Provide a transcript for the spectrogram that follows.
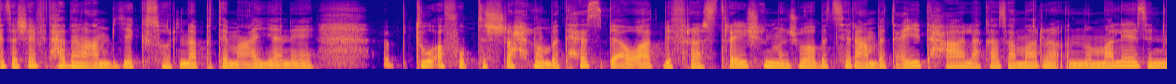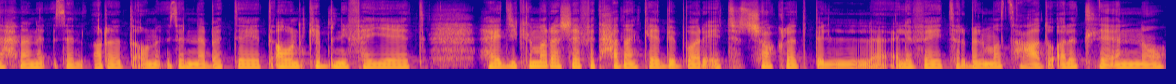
إذا شافت حدا عم بيكسر نبتة معينة بتوقف وبتشرح لهم بتحس بأوقات ب frustration من جوا بتصير عم بتعيد حالها كذا مرة إنه ما لازم نحن نأذي الأرض أو نأذي النباتات أو نكب نفايات. هيديك المرة شافت حدا كابب ورقة شوكولات بال elevator بالمصعد وقالت لي إنه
